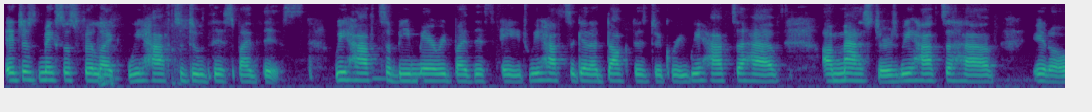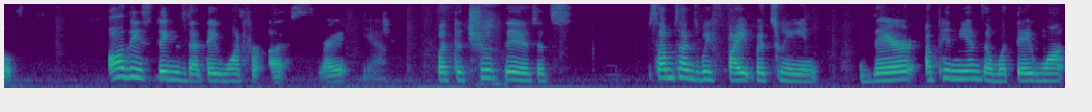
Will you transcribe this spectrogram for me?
it just makes us feel like we have to do this by this. We have to be married by this age. We have to get a doctor's degree. We have to have a master's. We have to have you know all these things that they want for us right? Yeah. but the truth is it's sometimes we fight between their opinions and what they want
